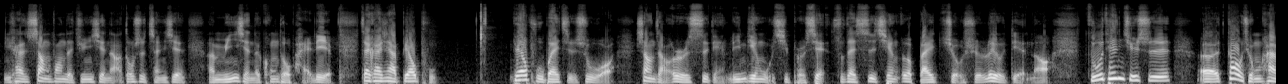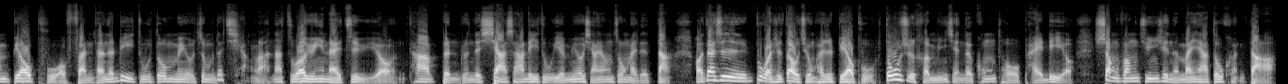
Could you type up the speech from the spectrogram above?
你看上方的均线啊，都是呈现很明显的空头排列。再看一下标普。标普五百指数哦，上涨二十四点零点五七 percent，收在四千二百九十六点哦。昨天其实呃道琼和标普哦反弹的力度都没有这么的强啦。那主要原因来自于哦，它本轮的下杀力度也没有想象中来的大。好，但是不管是道琼还是标普，都是很明显的空头排列哦，上方均线的卖压都很大。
